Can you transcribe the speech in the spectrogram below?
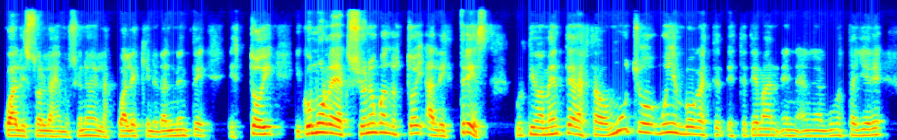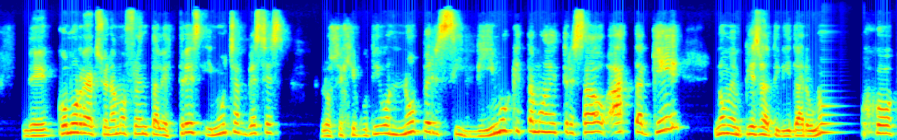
cuáles son las emociones en las cuales generalmente estoy y cómo reacciono cuando estoy al estrés. Últimamente ha estado mucho, muy en boga este, este tema en, algunos talleres de cómo reaccionamos frente al estrés y muchas veces los ejecutivos no percibimos que estamos estresados hasta que no me empiezo a tiritar un ojo,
